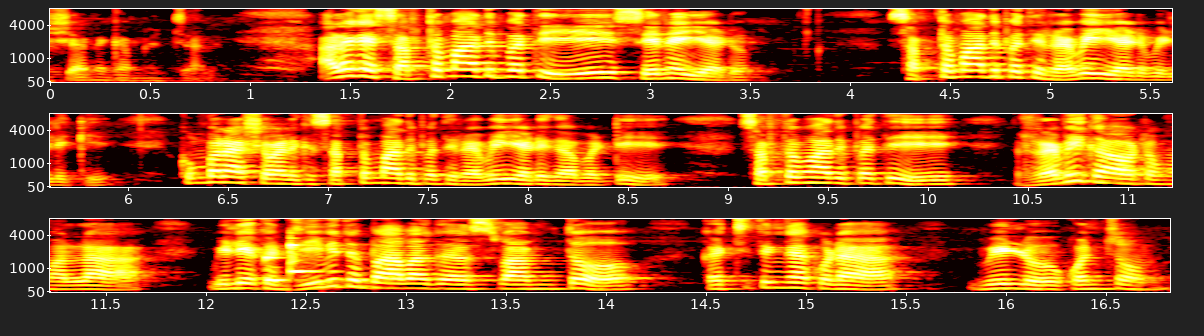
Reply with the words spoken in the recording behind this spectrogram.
విషయాన్ని గమనించాలి. అలాగే సప్తమాధిపతి శని అయ్యాడు. సప్తమాధిపతి రవి అయ్యాడు వీళ్ళకి. కుంభరాశి వాళ్ళకి సప్తమాధిపతి రవి అయ్యాడు కాబట్టి సప్తమాధిపతి రవి కావటం వల్ల వీళ్ళ యొక్క జీవిత భాగస్వామితో ఖచ్చితంగా కూడా వీళ్ళు కొంచెం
